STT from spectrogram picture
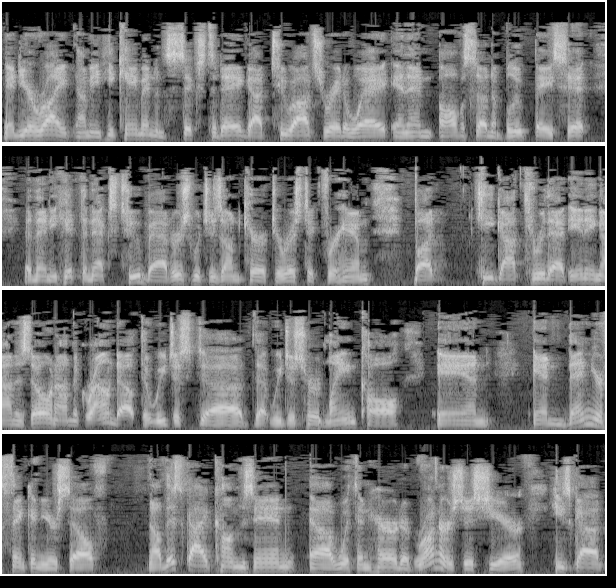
and you're right. I mean, he came in in sixth today, got two outs right away, and then all of a sudden a bloop base hit, and then he hit the next two batters, which is uncharacteristic for him, but he got through that inning on his own on the ground out that we just uh, that we just heard Lane call, and and then you're thinking to yourself, now this guy comes in uh, with inherited runners this year. He's got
